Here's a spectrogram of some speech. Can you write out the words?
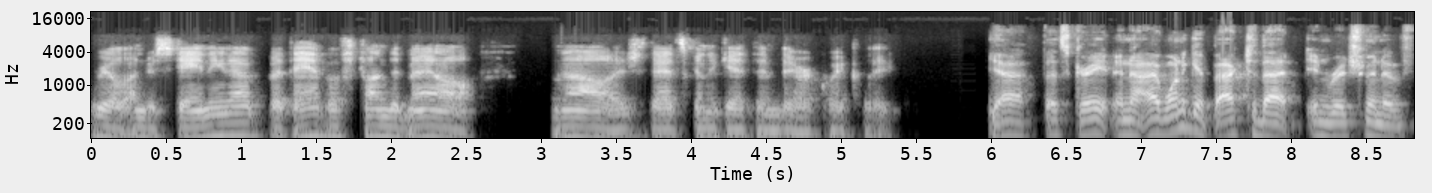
real understanding of, but they have a fundamental knowledge that's going to get them there quickly. Yeah, that's great. And I want to get back to that enrichment of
